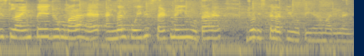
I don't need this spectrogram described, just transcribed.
इस लाइन पे जो हमारा है एंगल कोई भी सेट नहीं होता है, जो इस कलर की होती है हमारी लाइन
